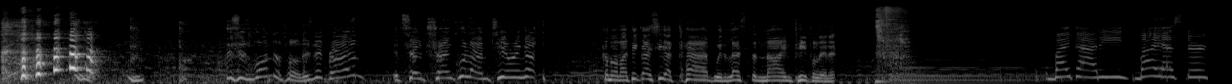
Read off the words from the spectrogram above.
This is wonderful, isn't it, Brian? It's so tranquil, I'm tearing up. Come on, I think I see a cab with less than nine people in it. Bye, Patty. Bye, Esther.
